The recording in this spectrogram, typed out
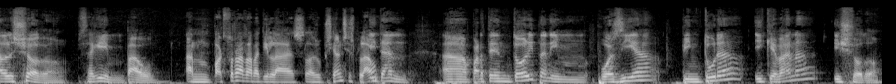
El shodo. Seguim, Pau. Em pots tornar a repetir les, les opcions, sisplau? I tant. Uh, per tentori tenim poesia, pintura, ikebana i shodo.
